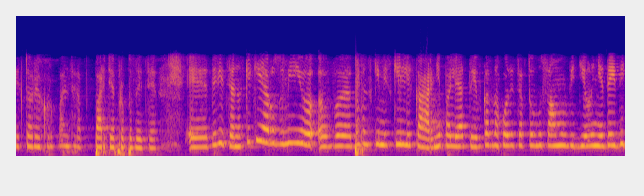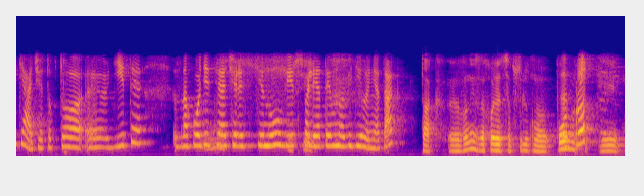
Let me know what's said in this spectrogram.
Вікторія Хорпанська, партія пропозиція. Е, дивіться, наскільки я розумію, в Дубинській міській лікарні паліативка знаходиться в тому самому відділенні, де й дитяче. Тобто е, діти знаходяться через стіну від паліативного відділення, так? Так, вони знаходяться абсолютно поруч про- і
